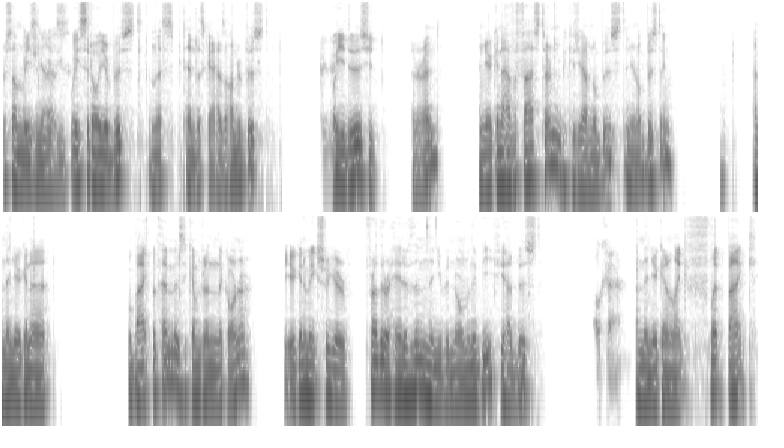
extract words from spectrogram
For some reason you wasted all your boost, and let's pretend this guy has 100 boost. Mm-hmm. What you do is you turn around, and you're going to have a fast turn because you have no boost and you're not boosting. And then you're going to go back with him as he comes around the corner. But you're going to make sure you're further ahead of them than you would normally be if you had boost. Okay. and then you're gonna like flip back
